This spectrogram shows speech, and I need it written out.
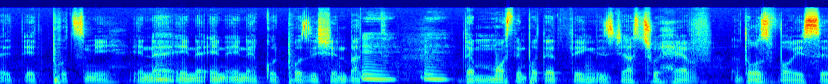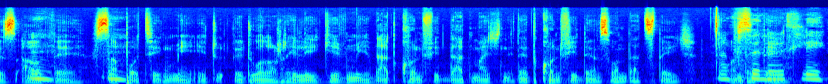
it, it puts me in a, in, a, in, in a good position. But Mm, the most important thing is just to have those voices out Mm, there supporting me. It, it will really give me that confi- that much needed confidence on that stage. on the day. Absolutely.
